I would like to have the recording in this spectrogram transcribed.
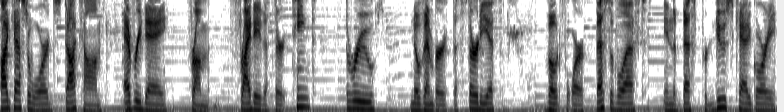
podcastawards.com every day from Friday the 13th through November the 30th. Vote for Best of Left in the Best Produced category.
